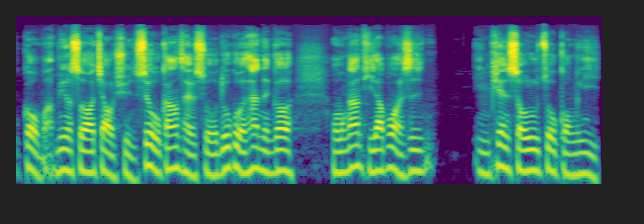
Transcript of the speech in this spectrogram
不够嘛，没有受到教训，所以我刚才说，如果他能够，我们刚刚提到，不管是影片收入做公益。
